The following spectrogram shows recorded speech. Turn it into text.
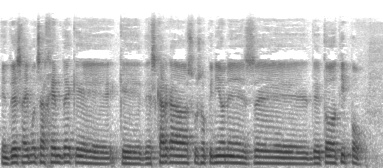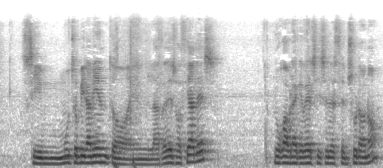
Entonces hay mucha gente que, descarga sus opiniones eh, de todo tipo sin mucho miramiento en las redes sociales. Luego habrá que ver si se les censura o no.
